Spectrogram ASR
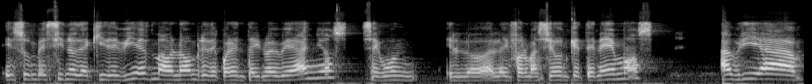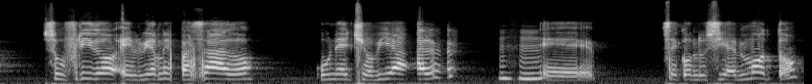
es un vecino de aquí de Viedma, un hombre de 49 años, según la información que tenemos. Habría sufrido el viernes pasado un hecho vial, eh, se conducía en moto,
